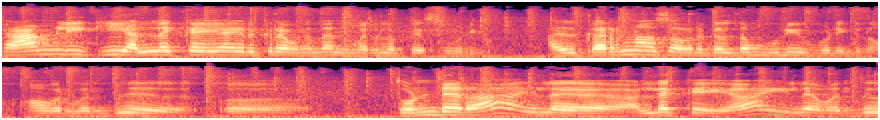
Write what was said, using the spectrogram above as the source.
ஃபேமிலிக்கு அல்லக்கையாக இருக்கிறவங்க தான் இந்த மாதிரிலாம் பேச முடியும். அது கருணாஸ் அவர்கள் தான் முடிவு பண்ணிக்கணும். அவர் வந்து தொண்டரா இல்லை அல்லக்கையா? இல்லை வந்து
